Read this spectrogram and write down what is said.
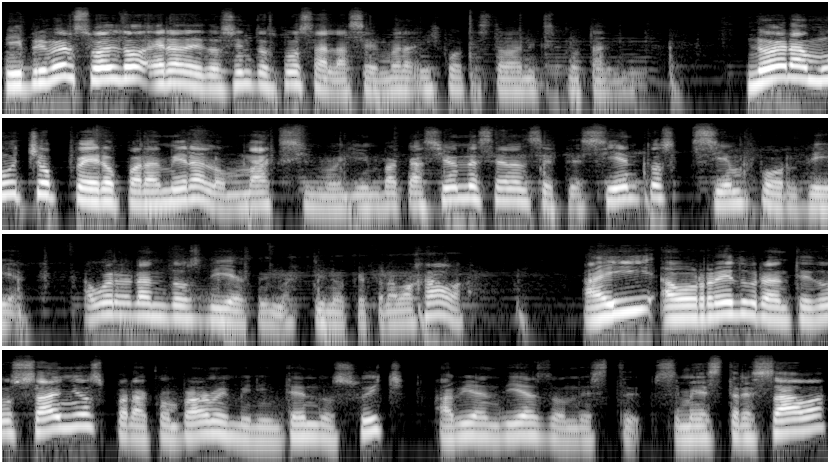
Mi primer sueldo era de 200 pesos a la semana. Hijo, te estaban explotando. No era mucho, pero para mí era lo máximo. Y en vacaciones eran 700, 100 por día. Ahora eran dos días, me imagino, que trabajaba. Ahí ahorré durante dos años para comprarme mi Nintendo Switch. Habían días donde este, se me estresaba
